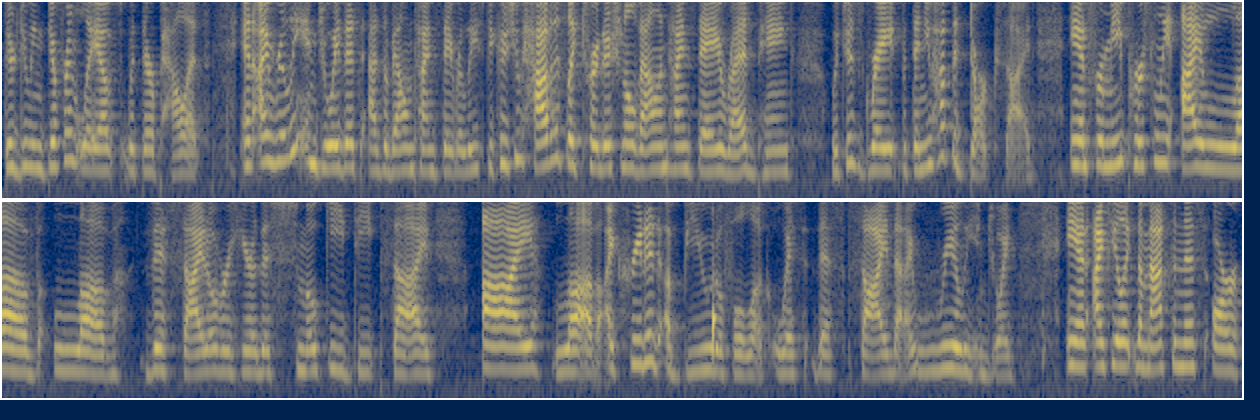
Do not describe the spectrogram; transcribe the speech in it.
they're doing different layouts with their palettes. And I really enjoy this as a Valentine's Day release because you have this like traditional Valentine's Day red, pink, which is great, but then you have the dark side. And for me personally, I love, love this side over here, this smoky deep side. I love. I created a beautiful look with this side that I really enjoyed. And I feel like the mattes in this are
